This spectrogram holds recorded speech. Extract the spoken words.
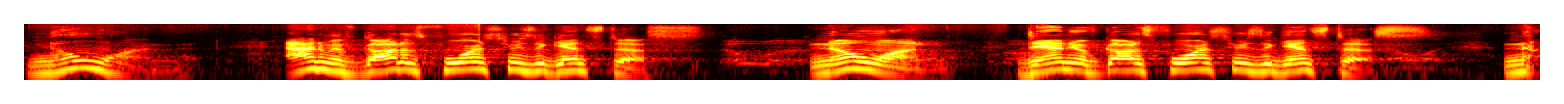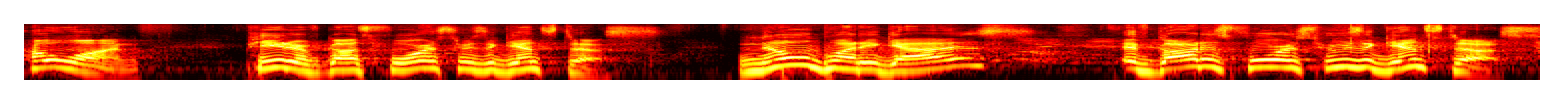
No one. Adam, if God is for us, who's against us? No one. Daniel, if God is for us, who's against us? No one. no one. Peter, if God's for us, who's against us? Nobody, guys. If God is for us, who's against us?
